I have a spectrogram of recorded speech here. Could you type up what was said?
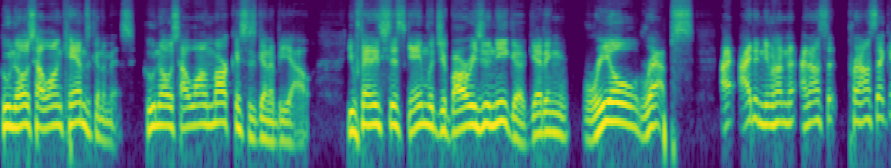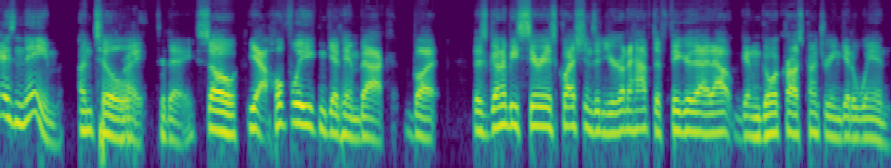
who knows how long cam's going to miss who knows how long marcus is going to be out you finish this game with jabari zuniga getting real reps I, I didn't even announce that, pronounce that guy's name until right. today. So yeah, hopefully you can get him back. But there's going to be serious questions, and you're going to have to figure that out and go across country and get a win.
